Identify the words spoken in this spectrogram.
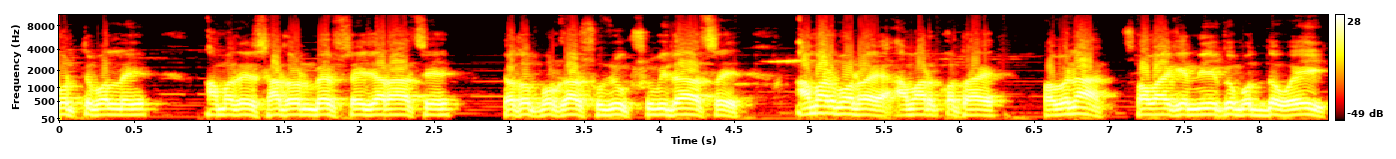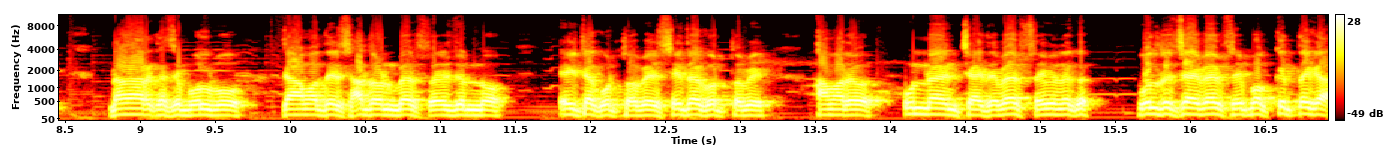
করতে পারলে আমাদের সাধারণ ব্যবসায়ী যারা আছে, যত প্রকার সুযোগ সুবিধা আছে, আমার মনে হয় আমার কথায় হবে না, সবাইকে নিয়োগবদ্ধ হয়েই দাদার কাছে বলব যে আমাদের সাধারণ ব্যবসায়ের জন্য এইটা করতে হবে, সেটা করতে হবে। আমারও উন্নয়ন চাইতে ব্যবসায়ী বলতে চাই ব্যবসায়ী পক্ষের থেকে,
